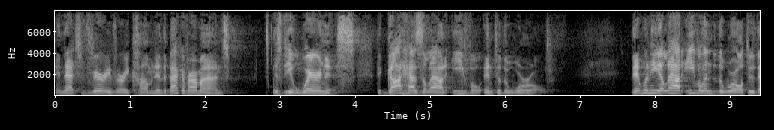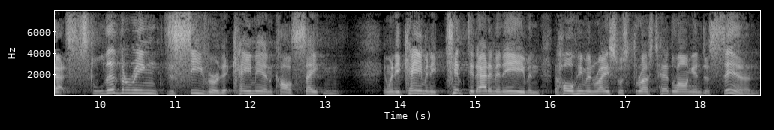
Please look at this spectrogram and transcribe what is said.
And that's very, very common. In the back of our minds is the awareness that God has allowed evil into the world. That when He allowed evil into the world through that slithering deceiver that came in called Satan, and when he came and he tempted Adam and Eve, and the whole human race was thrust headlong into sin,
